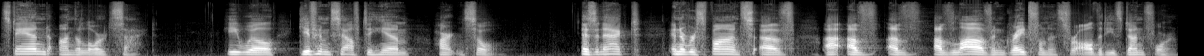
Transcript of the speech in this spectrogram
stand on the Lord's side. He will give himself to him, heart and soul, as an act and a response of, uh, of, of, of love and gratefulness for all that he's done for him.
